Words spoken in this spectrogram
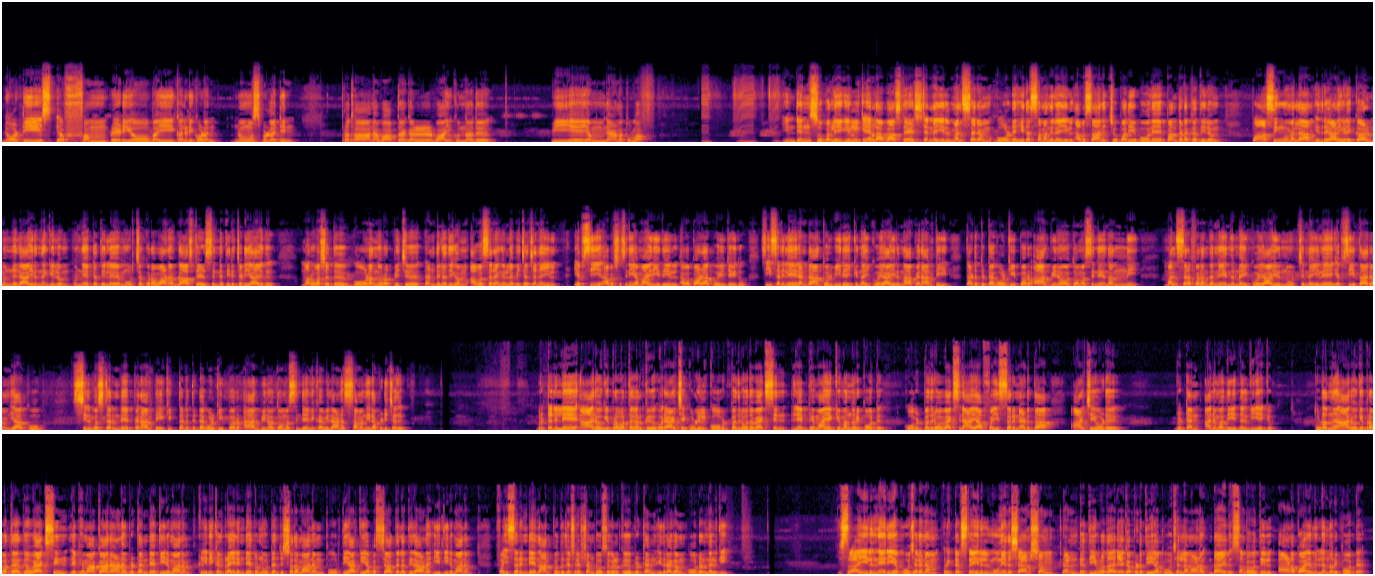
Notice F M radio by Kalladikkodan news bulletin. പ്രധാന വാർത്തകൾ വായിക്കുന്നത് വി എ എം ഞാമത്തുള്ള. ഇന്ത്യൻ സൂപ്പർ ലീഗിൽ കേരള ബ്ലാസ്റ്റേഴ്സ് ചെന്നൈയിൽ മത്സരം ഗോൾരഹിത സമനിലയിൽ അവസാനിച്ചു പതിവ് പോലെ പന്തടക്കത്തിലും. പാസിങ്ങുമെല്ലാം എതിരാളികളെക്കാൾ മുന്നിലായിരുന്നെങ്കിലും മുന്നേറ്റത്തിലെ മൂർച്ചക്കുറവാണ് ബ്ലാസ്റ്റേഴ്സിന് തിരിച്ചടിയായത്. മറുവശത്ത് ഗോളെന്നുറപ്പിച്ച് രണ്ടിലധികം അവസരങ്ങൾ ലഭിച്ച ചെന്നൈയിൽ എഫ് സി അവിശ്വസനീയമായ രീതിയിൽ അവ പാഴാക്കുകയും ചെയ്തു. സീസണിലെ രണ്ടാം തോൽവിയിലേക്ക് നയിക്കുകയായിരുന്ന പെനാൽറ്റി തടുത്തിട്ട ഗോൾ കീപ്പർ ആൽബിനോ തോമസിന് നന്ദി. മത്സരഫലം തന്നെ നിർണയിക്കുകയായിരുന്നു ചെന്നൈയിലെ എഫ് സി താരം യാക്കൂബ് സിൽവസ്റ്ററിന്റെ പെനാൽറ്റി കിക്ക് തടുത്തിട്ട ഗോൾ കീപ്പർ ആൽബിനോ തോമസിന്റെ മികവിലാണ് സമനില പിടിച്ചത്. ബ്രിട്ടനിലെ ആരോഗ്യ പ്രവർത്തകർക്ക് ഒരാഴ്ചയ്ക്കുള്ളിൽ കോവിഡ് പ്രതിരോധ വാക്സിൻ ലഭ്യമായേക്കുമെന്ന് റിപ്പോർട്ട്. കോവിഡ് പ്രതിരോധ വാക്സിനായ ഫൈസറിന് അടുത്ത ആഴ്ചയോട് ബ്രിട്ടൻ അനുമതി നൽകിയേക്കും. തുടർന്ന് ആരോഗ്യ പ്രവർത്തകർക്ക് വാക്സിൻ ലഭ്യമാക്കാനാണ് ബ്രിട്ടന്റെ തീരുമാനം. ക്ലിനിക്കൽ ട്രയലിന്റെ തൊണ്ണൂറ്റഞ്ച് ശതമാനം പൂർത്തിയാക്കിയ പശ്ചാത്തലത്തിലാണ് ഈ തീരുമാനം. ഫൈസറിന്റെ നാൽപ്പത് ദശലക്ഷം ഡോസുകൾക്ക് ബ്രിട്ടൻ ഇതിനകം ഓർഡർ നൽകി. ഇസ്രായേലിൽ നേരിയ ഭൂചലനം റിക്ടർ സ്കെയിലിൽ മൂന്ന് ദശാംശം രണ്ട് തീവ്രത രേഖപ്പെടുത്തിയ ഭൂചലനമാണ് ഉണ്ടായത്. സംഭവത്തിൽ ആളപായമില്ലെന്ന് റിപ്പോർട്ട്.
